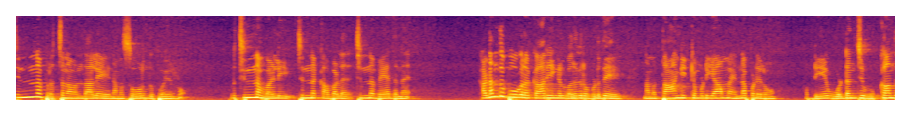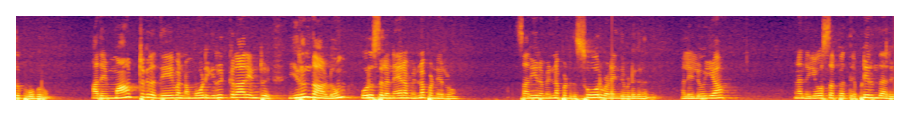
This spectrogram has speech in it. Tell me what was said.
சின்ன பிரச்சனை வந்தாலே நம்ம சோர்ந்து போயிடுறோம். ஒரு சின்ன வழி சின்ன கவலை சின்ன வேதனை. கடந்து போகிற காரியங்கள் வருகிற பொழுதே நம்ம தாங்கிக்க முடியாமல் என்ன பண்ணிடுறோம் அப்படியே உடஞ்சி உட்கார்ந்து போகிறோம். அதை மாற்றுகிற தேவன் நம்மோடு இருக்கிறார் என்று இருந்தாலும் ஒரு சில நேரம் என்ன பண்ணிடுறோம்? சரீரம் என்ன பண்ணுறது சோர்வடைந்து விடுகிறது. அல்லேலூயா. ஆனால் இந்த யோசப்பத் எப்படி இருந்தார்?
